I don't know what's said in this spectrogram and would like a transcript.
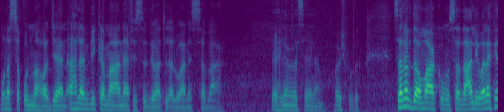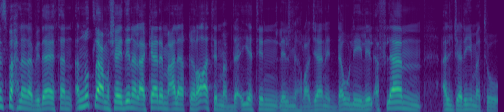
منسق المهرجان، أهلا بك معنا في استديوهات الألوان السبعة. أهلا وسهلا. خوش بك سنبدأ معكم أستاذ علي ولكن اسمح لنا بداية أن نطلع مشاهدينا الأكارم على قراءة مبدئية للمهرجان الدولي للأفلام الجريمة.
